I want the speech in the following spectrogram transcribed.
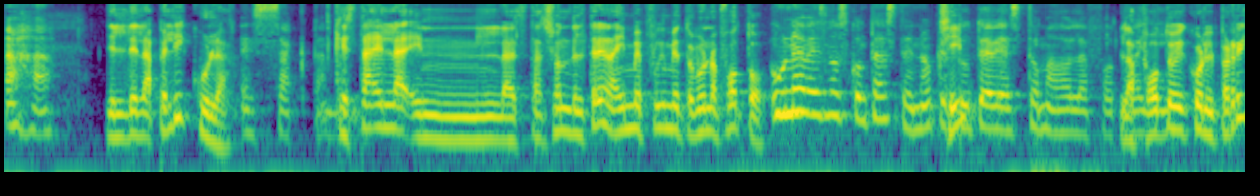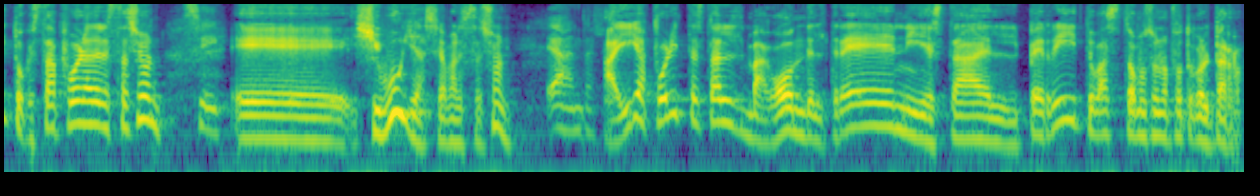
Ajá, el de la película. exactamente. que está en la, en la estación del tren. Ahí me fui y me tomé una foto. Una vez nos contaste, ¿no? Que Sí. tú te habías tomado la foto. La allí. foto ahí con el perrito que está fuera de la estación. Sí. Eh, Shibuya se llama la estación. Ándale. Ahí afuera está el vagón del tren y está el perrito. Vas y tomas una foto con el perro.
